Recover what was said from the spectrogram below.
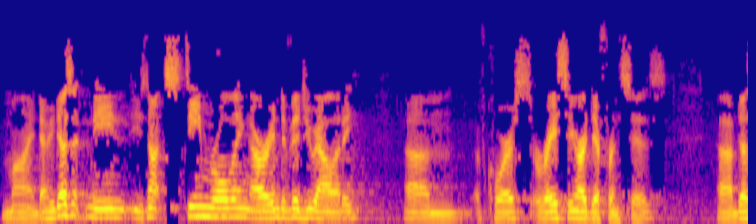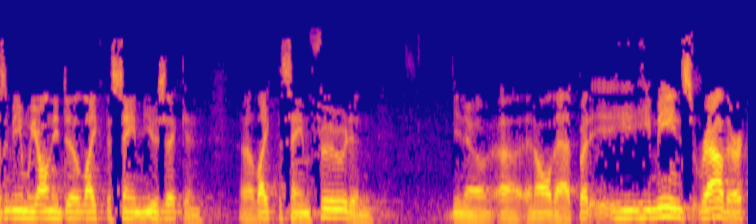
mind. Now, he doesn't mean he's not steamrolling our individuality, um, of course, erasing our differences. Um, doesn't mean we all need to like the same music and uh, like the same food and you know uh, and all that. But he, he means rather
